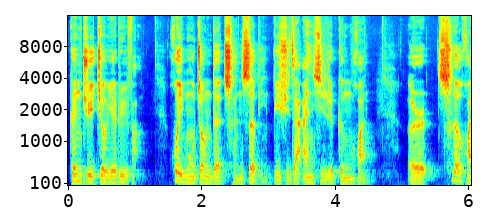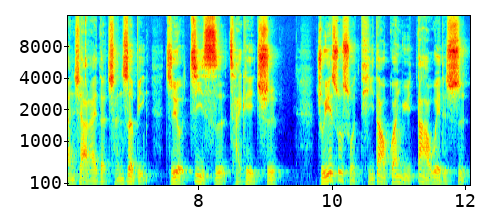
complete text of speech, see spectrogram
根据旧约律法。”会幕中的橙色饼必须在安息日更换，而撤换下来的橙色饼只有祭司才可以吃。主耶稣所提到关于大卫的事，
